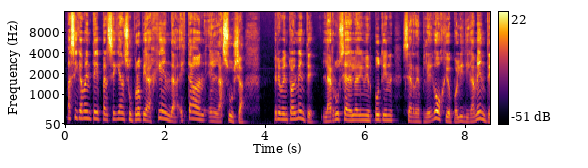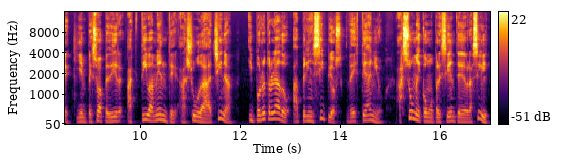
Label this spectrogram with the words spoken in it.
básicamente perseguían su propia agenda, estaban en la suya. Pero eventualmente, la Rusia de Vladimir Putin se replegó geopolíticamente y empezó a pedir activamente ayuda a China. Y por otro lado, a principios de este año, asume como presidente de Brasil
